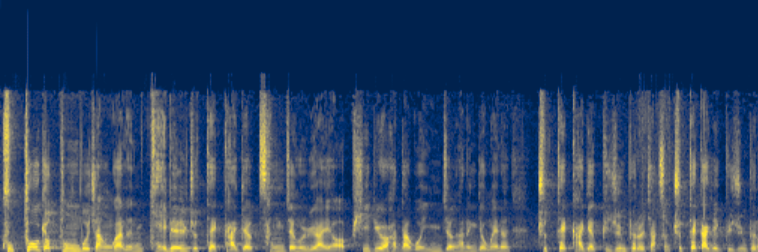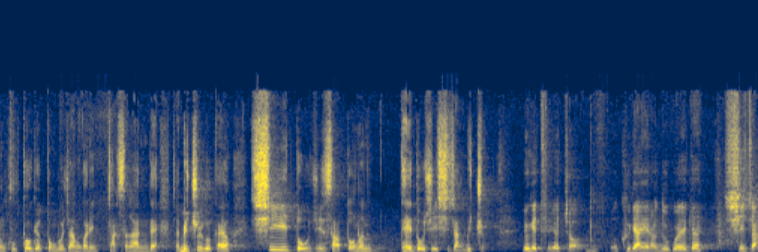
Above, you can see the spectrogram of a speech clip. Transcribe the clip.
국토교통부 장관은 개별주택 가격 상정을 위하여 필요하다고 인정하는 경우에는 주택가격 비준표를 작성. 주택가격 비준표는 국토교통부 장관이 작성하는데 자 밑줄 그을까요? 시도지사 또는 대도시 시장 밑줄. 이게 틀렸죠. 그게 아니라 누구에게 시장,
